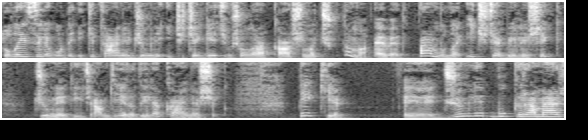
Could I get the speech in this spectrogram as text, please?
Dolayısıyla burada iki tane cümle iç içe geçmiş olarak karşıma çıktı mı? Evet. Ben buna iç içe birleşik cümle diyeceğim. Diğer adıyla kaynaşık. Peki e, cümle bu gramer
